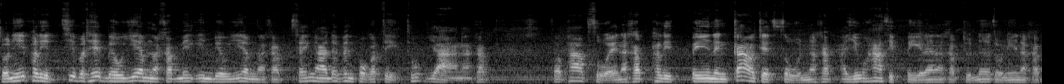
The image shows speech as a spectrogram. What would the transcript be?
ตัวนี้ผลิตที่ประเทศเบลเยียมนะครับ Make in Belgium นะครับใช้งานได้เป็นปกติทุกอย่างนะครับ สภาพสวยนะครับ ผลิตปี 1970 นะครับ อายุ 50 ปีแล้วนะครับจูเนอร์ตัวนี้นะครับ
